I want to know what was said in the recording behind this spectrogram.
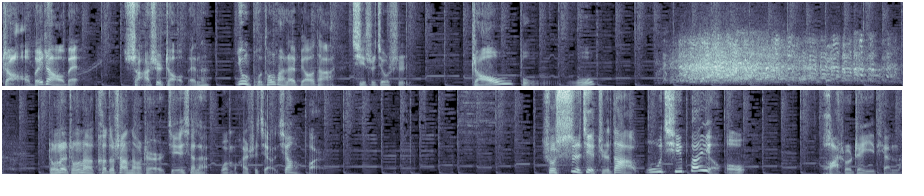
找呗找呗，啥是找呗呢？用普通话来表达，其实就是找补。中了中了，课都上到这儿，接下来我们还是讲笑话。说世界之大，无奇不有。话说这一天呢，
